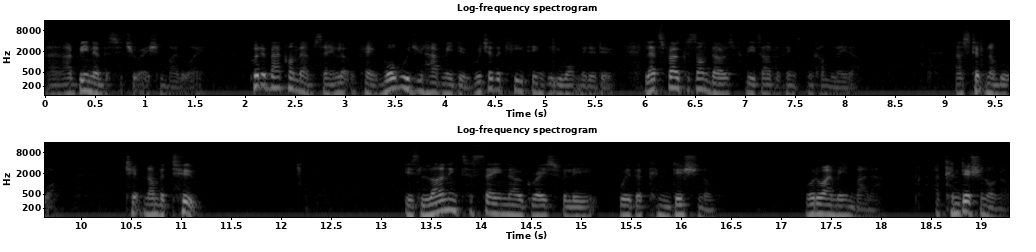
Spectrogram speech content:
And I've been in the situation, by the way put it back on them saying look okay what would you have me do? Which are the key things that you want me to do? Let's focus on those these other things can come later. That's tip number one. Tip number two is learning to say no gracefully with a conditional. What do i mean by that? A conditional no.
